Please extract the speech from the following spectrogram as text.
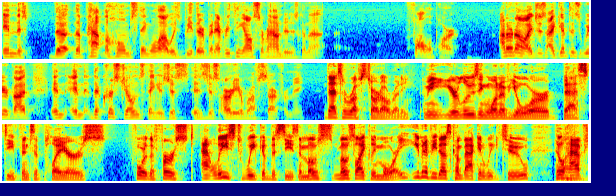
in this the the Pat Mahomes thing will always be there, but everything else around it is gonna fall apart. I don't know. I just I get this weird vibe, and and the Chris Jones thing is just is just already a rough start for me. That's a rough start already. I mean, you're losing one of your best defensive players for the first at least week of the season. Most most likely more. Even if he does come back in week 2, he'll have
